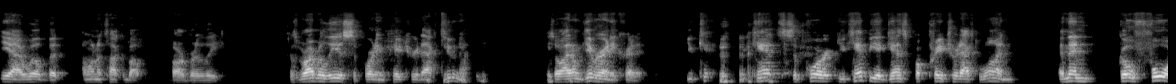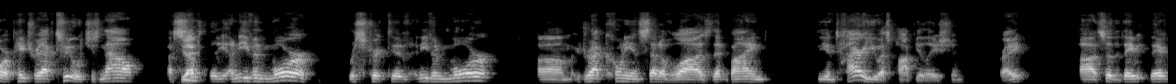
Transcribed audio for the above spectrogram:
Yeah, I will, but I want to talk about Barbara Lee because Barbara Lee is supporting Patriot Act 2 now. so I don't give her any credit. You can't you can't support you can't be against Patriot Act one and then go for Patriot Act two, which is now essentially an even more restrictive and even more um, draconian set of laws that bind the entire U.S. population, right? Uh, so that they they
